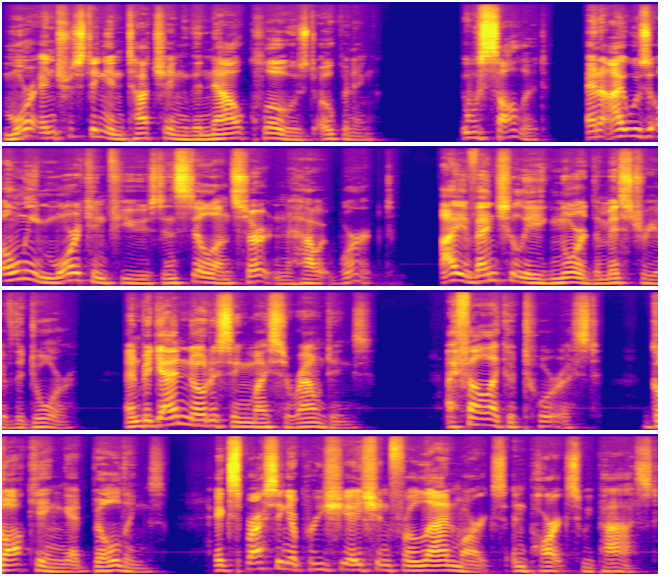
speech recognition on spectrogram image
more interesting in touching the now closed opening. It was solid, and I was only more confused and still uncertain how it worked. I eventually ignored the mystery of the door and began noticing my surroundings. I felt like a tourist, gawking at buildings, expressing appreciation for landmarks and parks we passed.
